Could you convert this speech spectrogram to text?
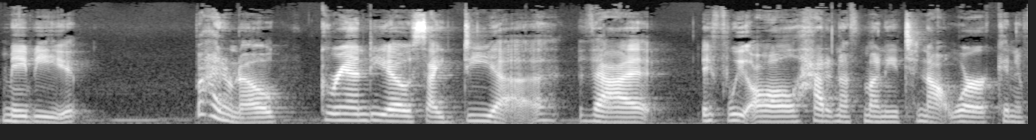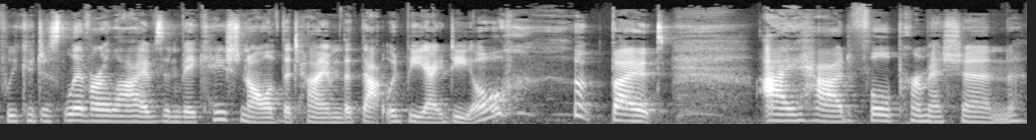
maybe I don't know, grandiose idea that if we all had enough money to not work and if we could just live our lives and vacation all of the time, that that would be ideal. but I had full permission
